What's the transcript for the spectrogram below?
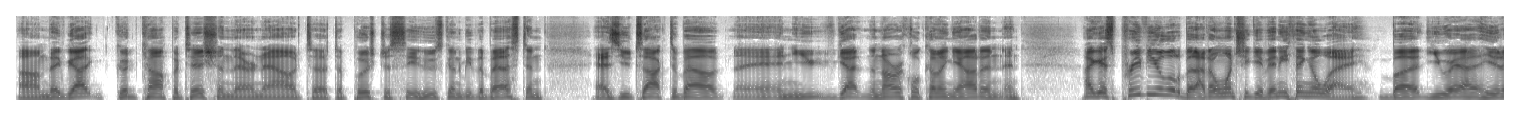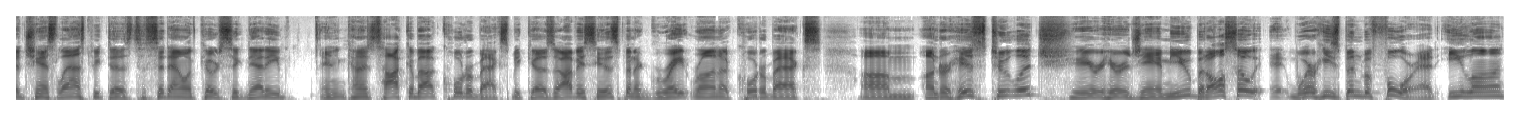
um, they've got good competition there now to to push to see who's going to be the best. And as you talked about, and you've got an article coming out, and, and I guess preview a little bit. I don't want you to give anything away, but you had, you had a chance last week to, to sit down with Coach Cignetti and kind of talk about quarterbacks because obviously has been a great run of quarterbacks um, under his tutelage here here at JMU, but also where he's been before at Elon,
